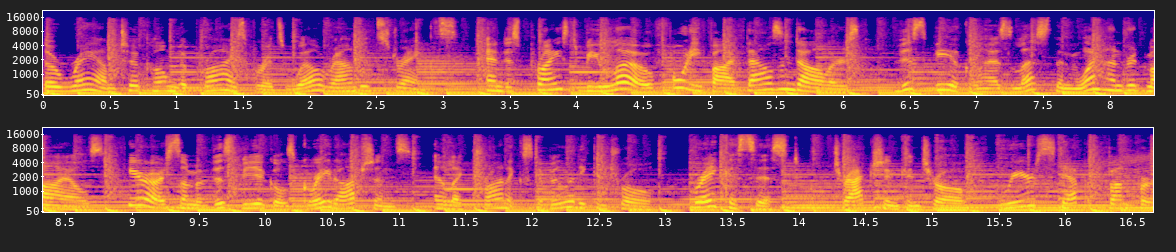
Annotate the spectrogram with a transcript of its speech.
The Ram took home the prize for its well-rounded strengths and is priced below $45,000. This vehicle has less than 100 miles. Here are some of this vehicle's great options. Electronic stability control, brake assist, traction control, rear step bumper,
